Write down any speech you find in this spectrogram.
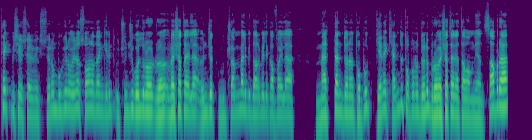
Tek bir şey söylemek istiyorum. Bugün oyuna sonradan girip 3. golü Röveşata ile önce mükemmel bir darbeli kafayla Mert'ten dönen topu gene kendi topunu dönüp Röveşata ile tamamlayan Sabra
